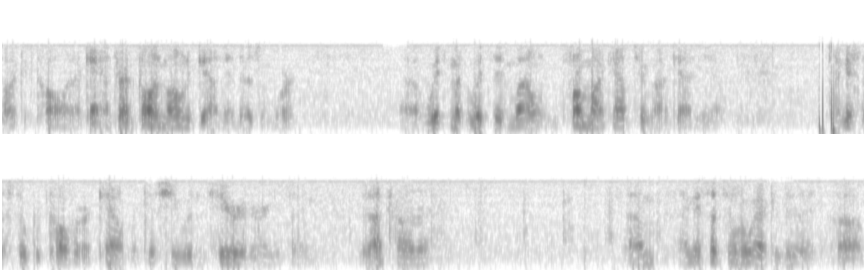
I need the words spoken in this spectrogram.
so I could call it. I can't. I tried calling my own account and it doesn't work. Uh, with my with it my own from my account to my account, you know. I guess I still could call her account because she wouldn't hear it or anything. Did I try that? Um, I guess that's the only way I could do it. Um,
